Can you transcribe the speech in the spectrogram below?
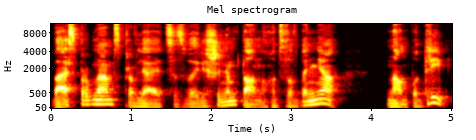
без проблем справляється з вирішенням даного завдання. Нам потрібно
